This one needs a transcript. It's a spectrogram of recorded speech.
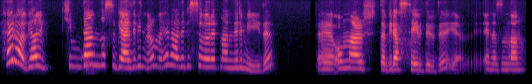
herhalde yani kimden nasıl geldi bilmiyorum ama herhalde lise öğretmenlerim iyiydi. Ee, onlar da biraz sevdirdi. Ya, En azından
